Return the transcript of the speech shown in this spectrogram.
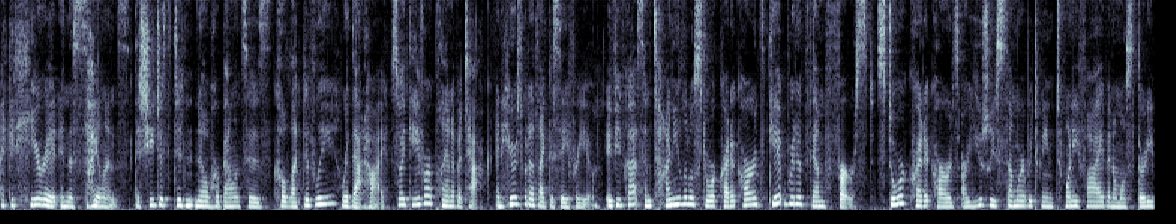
I could hear it in the silence that she just didn't know her balances collectively were that high. So I gave her a plan of attack. And here's what I'd like to say for you if you've got some tiny little store credit cards, get rid of them first. Store credit cards are usually somewhere between 25 and almost 30%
